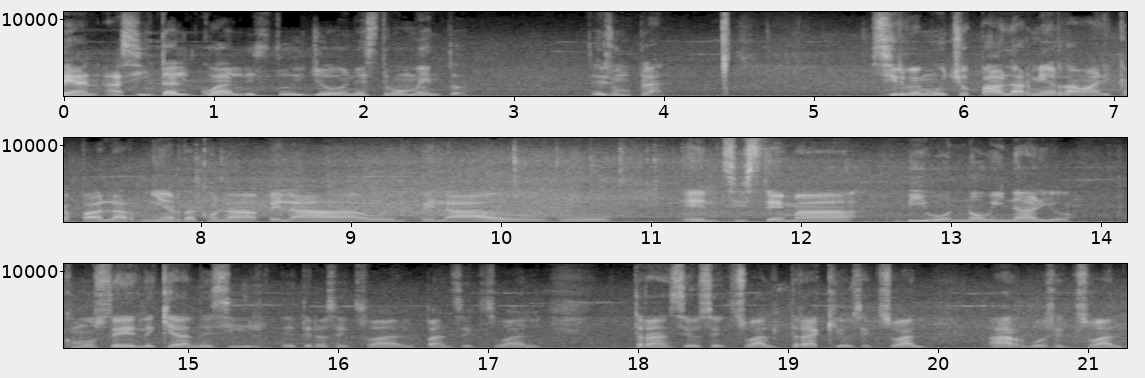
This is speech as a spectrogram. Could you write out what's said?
Vean, así tal cual estoy yo en este momento, es un plan. Sirve mucho para hablar mierda, marica, para hablar mierda con la pelada o el pelado o el sistema vivo no binario, como ustedes le quieran decir, heterosexual, pansexual, transeosexual, traqueosexual, arbosexual,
